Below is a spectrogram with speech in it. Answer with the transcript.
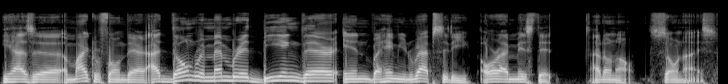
He has a, a microphone there. I don't remember it being there in Bohemian Rhapsody or I missed it. I don't know. So nice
